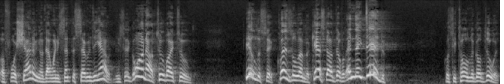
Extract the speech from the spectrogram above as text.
a, foreshadowing of that when he sent the 70 out. He said, Go on out two by two, heal the sick, cleanse the leper, cast out devils. And they did because he told them to go do it.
